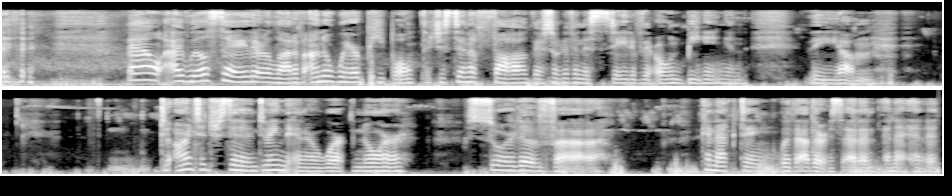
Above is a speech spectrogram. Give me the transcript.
Now, I will say there are a lot of unaware people. They're just in a fog. They're sort of in a state of their own being and they um, aren't interested in doing the inner work nor sort of uh, connecting with others at a, at a, at a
